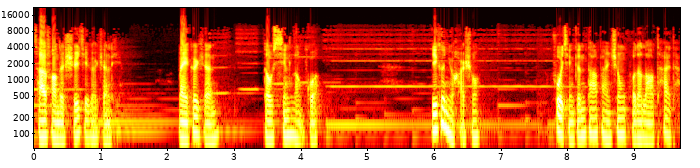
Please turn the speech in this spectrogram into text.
采访的十几个人里，每个人都心冷过。一个女孩说：“父亲跟搭伴生活的老太太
